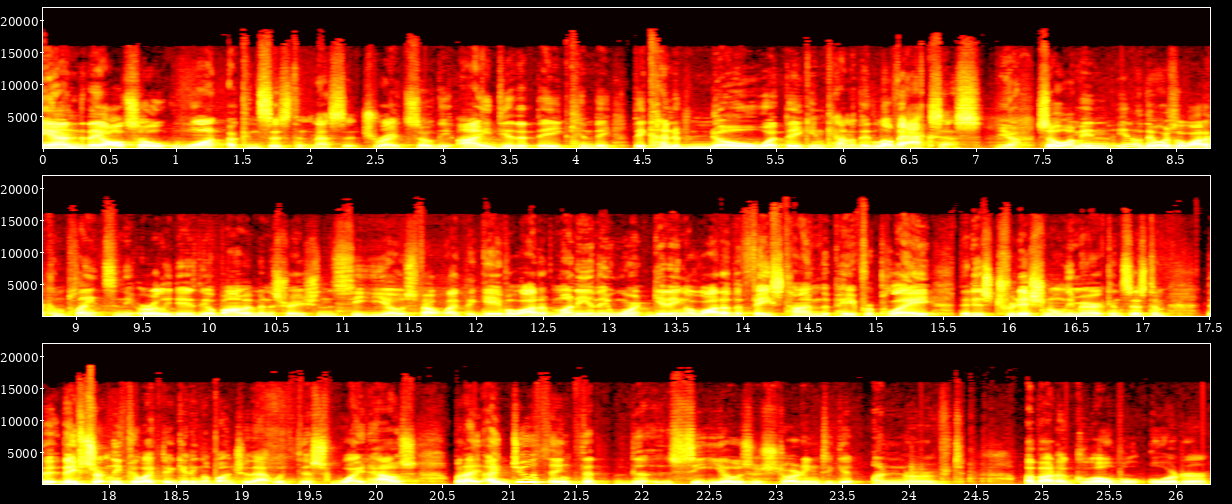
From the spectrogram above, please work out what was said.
And they also want a consistent message, right? So the idea that they can, they, they kind of know what they can count on. They love access. Yeah. So, I mean, you know, there was a lot of complaints in the early days of the Obama administration. The CEOs felt like they gave a lot of money and they weren't getting a lot of the FaceTime, the pay for play that is traditional in the American system. They, they certainly feel like they're getting a bunch of that with this White House. But I, I do think that the CEOs are starting to get unnerved about a global order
